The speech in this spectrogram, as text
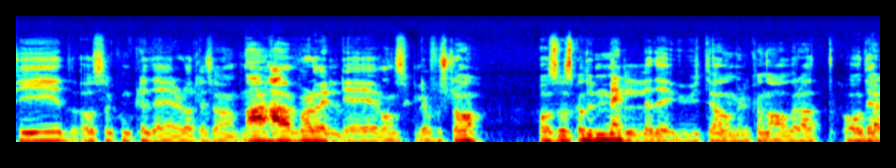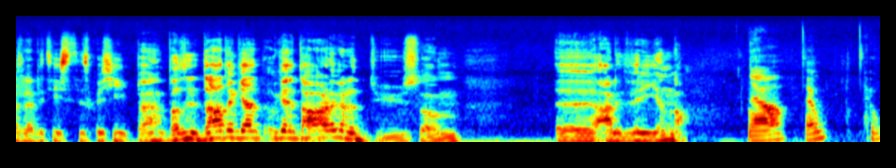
tid, og så konkluderer du at liksom Nei, her var det veldig vanskelig å forstå. Og så skal du melde det ut i alle mulige kanaler at å, de er så elitistiske og kjipe. Da, da tenker jeg, ok, da er det kanskje du som uh, er litt vrien, da. ja. Jo. Jo.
